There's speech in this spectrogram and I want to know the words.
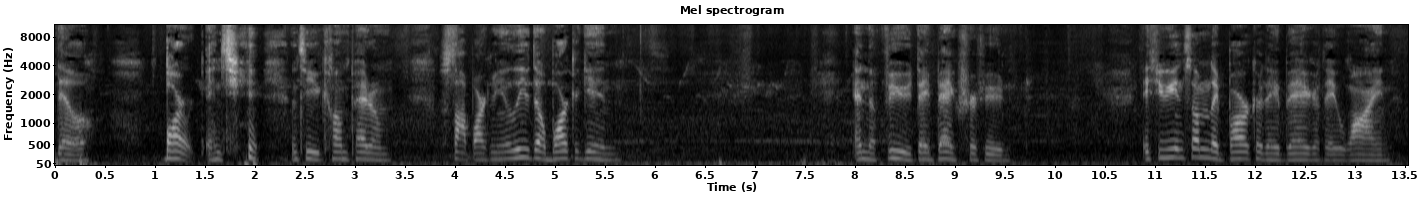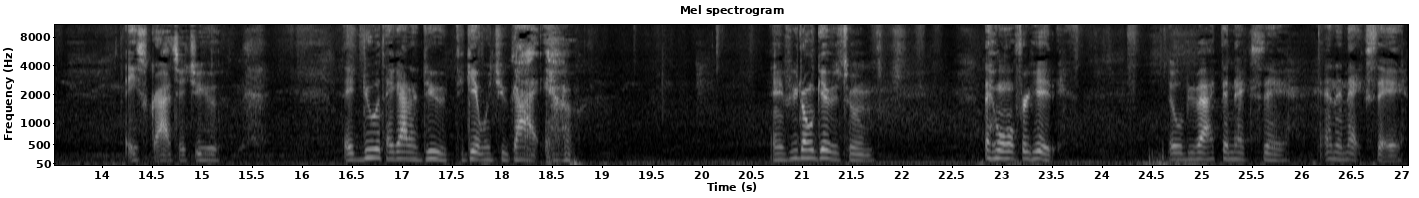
they'll bark until, until you come pet them, stop barking, you leave, they'll bark again. And the food, they beg for food. They see you eating something, they bark or they beg or they whine. They scratch at you. They do what they gotta do to get what you got. and if you don't give it to them, they won't forget. It will be back the next day and the next day.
